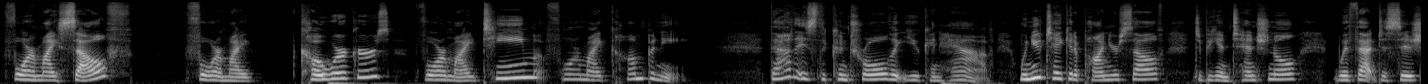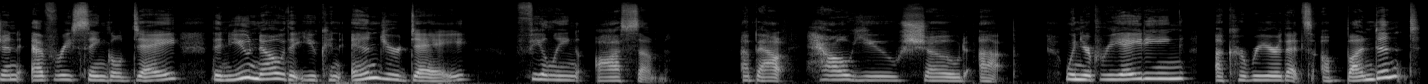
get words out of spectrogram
for myself, for my coworkers, for my team, for my company. That is the control that you can have. When you take it upon yourself to be intentional with that decision every single day, then you know that you can end your day feeling awesome about how you showed up. When you're creating a career that's abundant,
